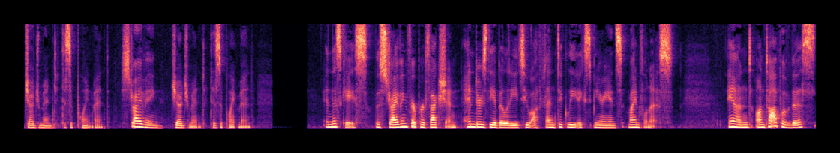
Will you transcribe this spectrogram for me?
judgment, disappointment, striving, judgment, disappointment. In this case, the striving for perfection hinders the ability to authentically experience mindfulness. And on top of this,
